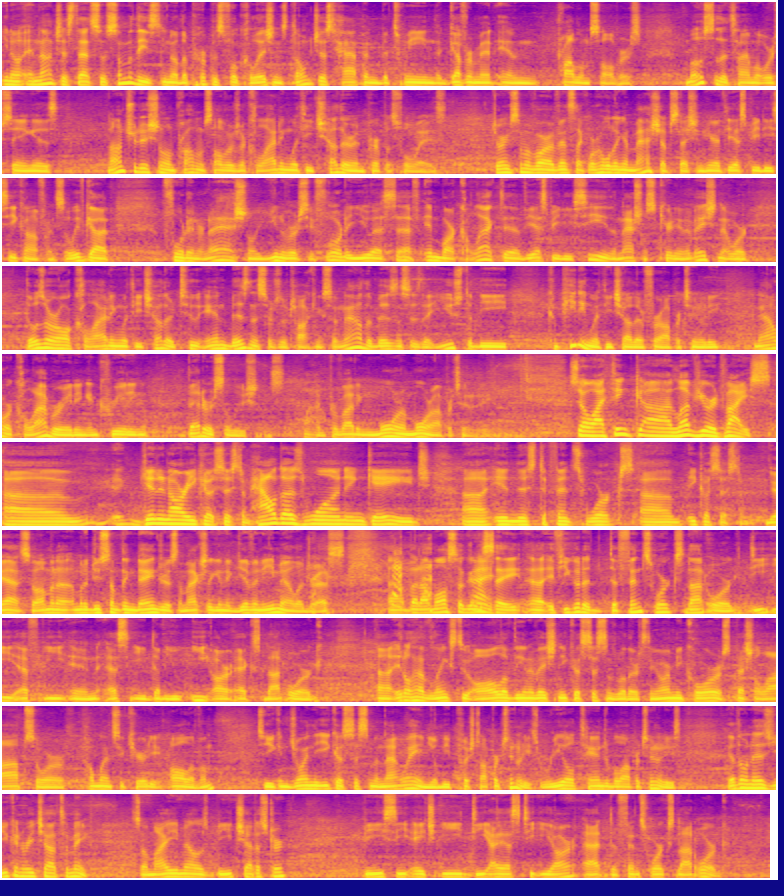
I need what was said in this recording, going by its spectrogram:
you know, and not just that. So some of these, you know, the purposeful collisions don't just happen between the government and problem solvers. Most of the time, what we're seeing is non-traditional and problem solvers are colliding with each other in purposeful ways. During some of our events, like we're holding a mashup session here at the SBDC conference. So we've got Florida International, University of Florida, USF, Embark Collective, the SBDC, the National Security Innovation Network those are all colliding with each other too, and businesses are talking. So now the businesses that used to be competing with each other for opportunity now are collaborating and creating better solutions wow. and providing more and more opportunity. So I think uh, I love your advice. Uh, get in our ecosystem. How does one engage uh, in this DefenseWerx uh, ecosystem? Yeah, so I'm gonna I'm gonna do something dangerous. I'm actually gonna give an email address, uh, but I'm also gonna right. say uh, if you go to defensewerx.org, D E F E N S E W E R X.org. Uh, it'll have links to all of the innovation ecosystems, whether it's the Army Corps or Special Ops or Homeland Security, all of them. So you can join the ecosystem in that way and you'll be pushed opportunities, real tangible opportunities. The other one is you can reach out to me. So my email is bchedister, B C H E D I S T E R, at defensewerx.org.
